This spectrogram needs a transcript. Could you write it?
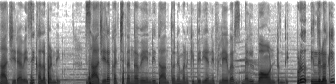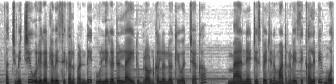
సాజీరా వేసి కలపండి. సాజీరా ఖచ్చితంగా వేయండి దాంతోనే మనకి బిర్యానీ ఫ్లేవర్ స్మెల్ బాగుంటుంది. ఇప్పుడు ఇందులోకి పచ్చిమిర్చి ఉల్లిగడ్డలు వేసి కలపండి. ఉల్లిగడ్డ లైట్ బ్రౌన్ కలర్లోకి వచ్చాక మ్యారినేట్ చేసి పెట్టిన మటన్ వేసి కలిపి మూత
